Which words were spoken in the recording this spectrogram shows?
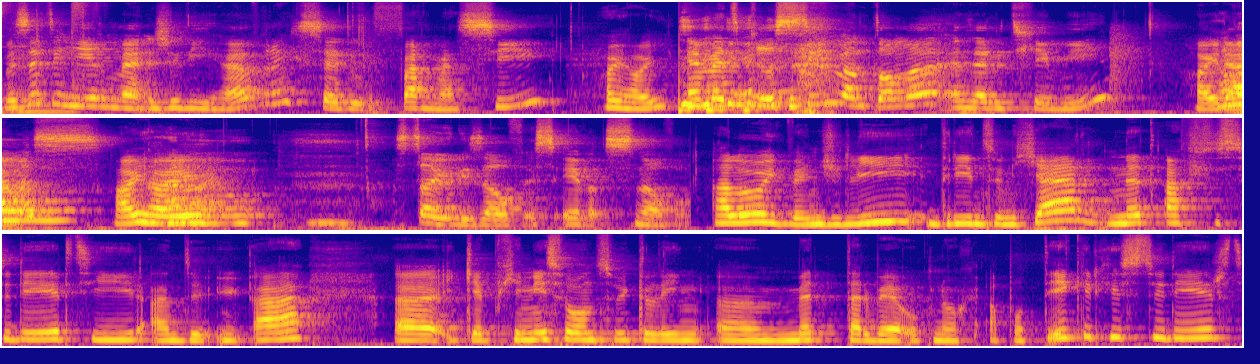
We zitten hier met Julie Huibrechts, zij doet farmacie. Hoi, hoi. En met Christine van Tomme, en zij doet chemie. Hoi dames. Hoi, hoi. Stel jullie zelf eens even snel voor. Hallo, ik ben Julie, 23 jaar, net afgestudeerd hier aan de UA. Eh, ik heb geneesmiddenontwikkeling uh, met daarbij ook nog apotheker gestudeerd.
